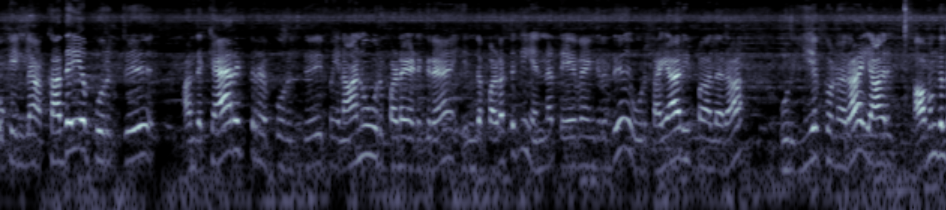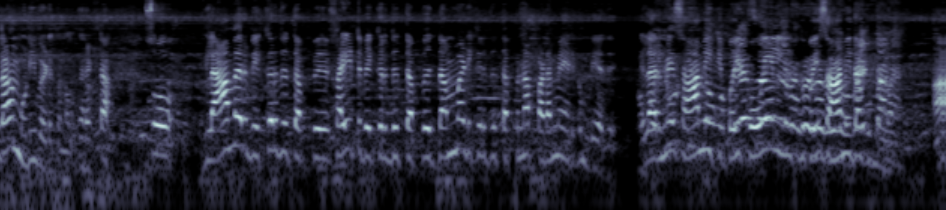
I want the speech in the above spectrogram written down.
ஓகேங்களா? கதையை பொறுத்து அந்த கேரக்டரை பொறுத்து இப்போ நானும் ஒரு படம் எடுக்கிறேன். இந்த படத்துக்கு என்ன தேவைங்கிறது ஒரு தயாரிப்பாளராக ஒரு இயக்குனராக யார்? அவங்க தான் முடிவெடுக்கணும் கரெக்டாக ஸோ கிளாமர் வைக்கிறது தப்பு ஃபைட் வைக்கிறது தப்பு தம் அடிக்கிறது தப்புனா படமே எடுக்க முடியாது. எல்லாருமே சாமிக்கு போய் கோயிலுக்கு போய் சாமி தான் கும்பிடணும். ஆ?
